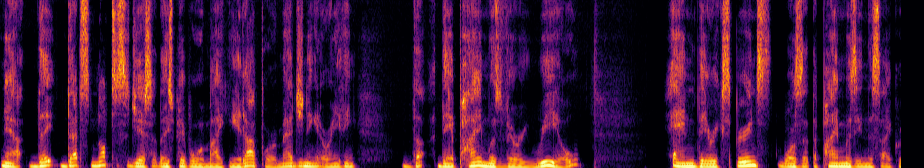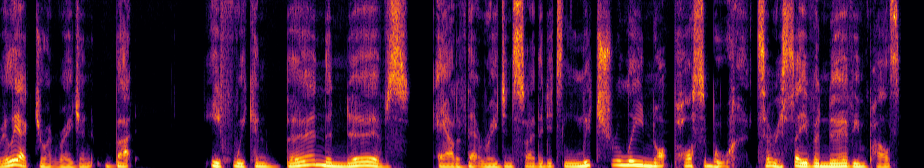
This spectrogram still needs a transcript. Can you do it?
now, they, that's not to suggest that these people were making it up or imagining it or anything. The, their pain was very real, and their experience was that the pain was in the sacroiliac joint region. But if we can burn the nerves out of that region so that it's literally not possible to receive a nerve impulse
